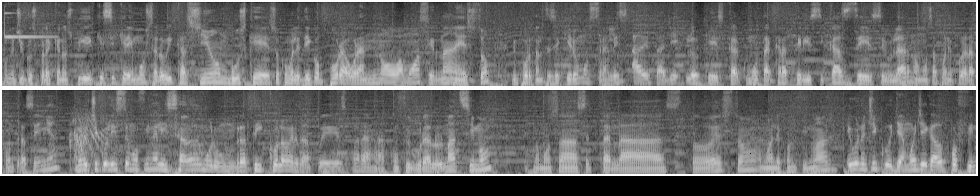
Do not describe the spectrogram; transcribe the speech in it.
Bueno chicos, por acá nos pide que si queremos mostrar ubicación, busque eso. Como les digo, por ahora no vamos a hacer nada de esto. Lo importante es que quiero mostrarles a detalle lo que es como tal características del celular. No vamos a poner por ahora contraseña. Bueno chicos, listo, hemos finalizado. Demoró un ratico, la verdad, pues para configurarlo al máximo. Vamos a aceptarlas todo esto. Vamos a darle continuar. Y bueno chicos, ya hemos llegado por fin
